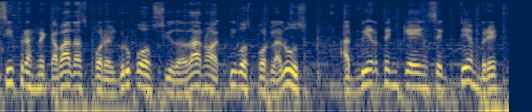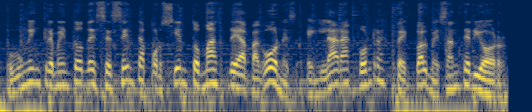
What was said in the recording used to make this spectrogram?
Cifras recabadas por el Grupo Ciudadano Activos por la Luz advierten que en septiembre hubo un incremento de 60% más de apagones en Lara con respecto al mes anterior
